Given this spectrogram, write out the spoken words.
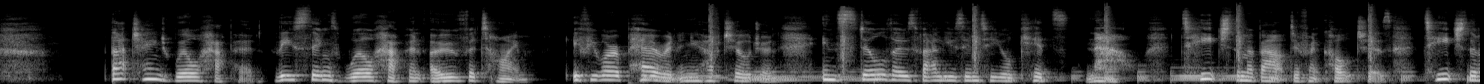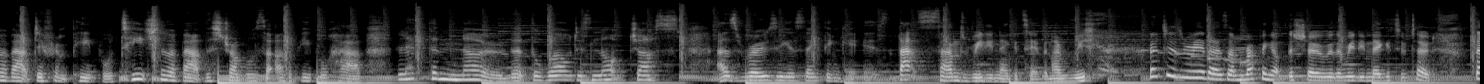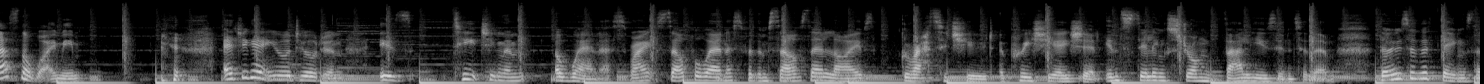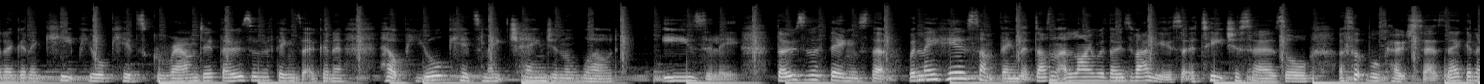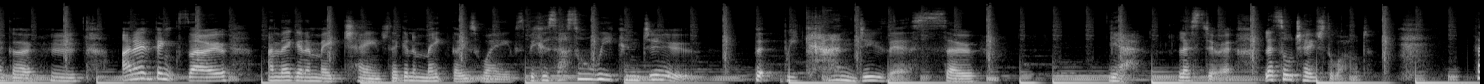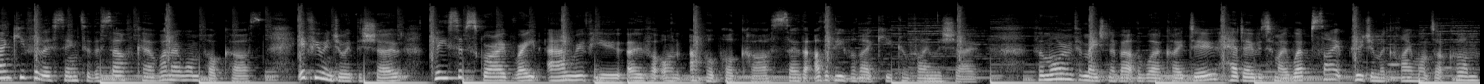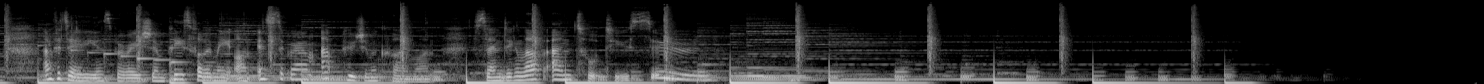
that change will happen. These things will happen over time if you are a parent and you have children, instill those values into your kids now. Teach them about different cultures, teach them about different people, teach them about the struggles that other people have. Let them know that the world is not just as rosy as they think it is. That sounds really negative, and I really. I just realized I'm wrapping up the show with a really negative tone. That's not what I mean. Educating your children is teaching them awareness, right? Self awareness for themselves, their lives, gratitude, appreciation, instilling strong values into them. Those are the things that are going to keep your kids grounded. Those are the things that are going to help your kids make change in the world easily. Those are the things that when they hear something that doesn't align with those values that a teacher says or a football coach says, they're going to go, hmm, I don't think so. and they're going to make change. They're going to make those waves because that's all we can do. But we can do this. So, yeah, let's do it. Let's all change the world. Thank you for listening to the Self Care 101 podcast. If you enjoyed the show, please subscribe, rate, and review over on Apple Podcasts so that other people like you can find the show. For more information about the work I do, head over to my website, poojamcclymont.com. And for daily inspiration, please follow me on Instagram at Pooja Sending love and talk to you soon.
